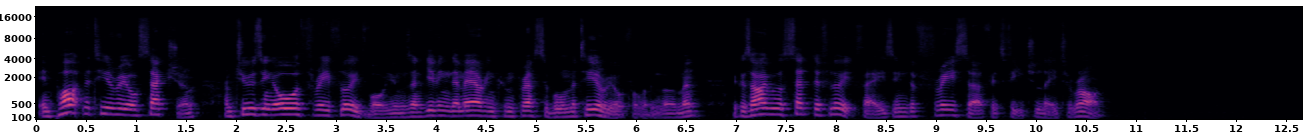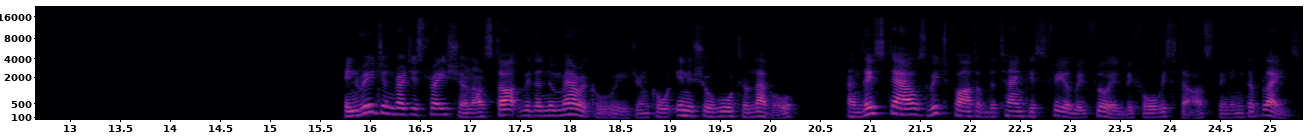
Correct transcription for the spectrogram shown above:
In part material section, I'm choosing all three fluid volumes and giving them air incompressible material for the moment, because I will set the fluid phase in the free surface feature later on. In region registration, I'll start with a numerical region called initial water level, and this tells which part of the tank is filled with fluid before we start spinning the blades.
